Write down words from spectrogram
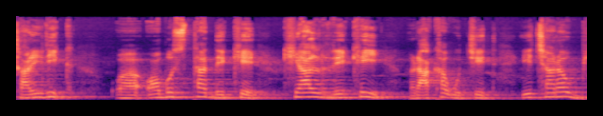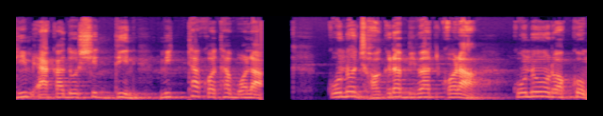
শারীরিক অবস্থা দেখে খেয়াল রেখেই রাখা উচিত। এছাড়াও ভীম একাদশীর দিন মিথ্যা কথা বলা, কোনো ঝগড়া বিবাদ করা, কোনো রকম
